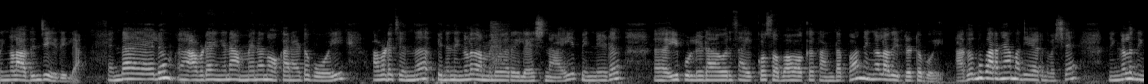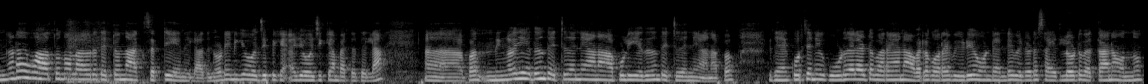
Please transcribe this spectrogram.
നിങ്ങൾ അതും ചെയ്തില്ല. എന്തായാലും അവിടെ ഇങ്ങനെ അമ്മേനെ നോക്കാനായിട്ട് പോയി. അവിടെ ചെന്ന് പിന്നെ നിങ്ങൾ തമ്മിൽ റിലേഷനായി പിന്നീട് ഈ പുള്ളിയുടെ ആ ഒരു സൈക്കോ സ്വഭാവമൊക്കെ കണ്ടപ്പോൾ നിങ്ങൾ അത് ഇട്ടിട്ട് പോയി. അതൊന്ന് പറഞ്ഞാൽ മതിയായിരുന്നു. പക്ഷേ നിങ്ങൾ നിങ്ങളുടെ ഭാഗത്തു നിന്നുള്ള ആ ഒരു തെറ്റൊന്നും അക്സെപ്റ്റ് ചെയ്യുന്നില്ല. അതിനോട് എനിക്ക് യോജിപ്പിക്കാൻ യോജിക്കാൻ പറ്റത്തില്ല. അപ്പം നിങ്ങൾ ചെയ്തതും തെറ്റ് തന്നെയാണ് ആ പുള്ളി ചെയ്തതും തെറ്റ് തന്നെയാണ്. അപ്പം ഇതിനെക്കുറിച്ച് എനിക്ക് കൂടുതലായിട്ട് പറയാനോ അവരുടെ കുറേ വീഡിയോ കൊണ്ട് എന്റെ വീഡിയോയുടെ സൈഡിലോട്ട് വെക്കാനോ ഒന്നും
